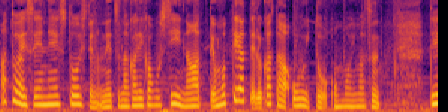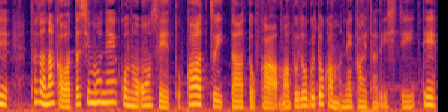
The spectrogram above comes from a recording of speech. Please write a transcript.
あとは SNS 通してのねつながりが欲しいなって思ってやってる方多いと思います。でただなんか私もねこの音声とか Twitter とか、まあ、ブログとかもね書いたりしていて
